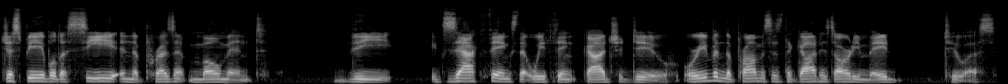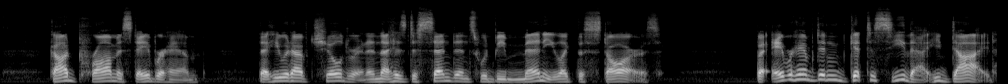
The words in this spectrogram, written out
just be able to see in the present moment the exact things that we think God should do, or even the promises that God has already made to us. God promised Abraham that he would have children and that his descendants would be many like the stars. But Abraham didn't get to see that. He died.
